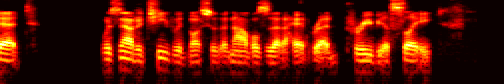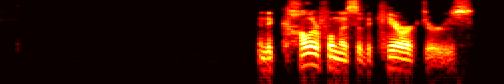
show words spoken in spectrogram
that was not achieved with most of the novels that I had read previously. And the colorfulness of the characters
